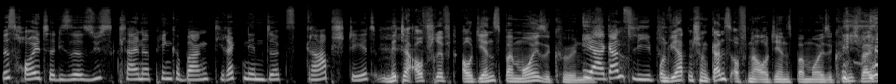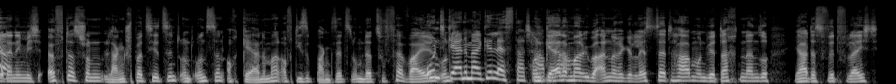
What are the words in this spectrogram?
bis heute diese süß kleine pinke Bank direkt neben Dirks Grab steht. mit der Aufschrift Audienz beim Mäusekönig. Ja, ganz lieb. Und wir hatten schon ganz oft eine Audienz beim Mäusekönig, weil wir da nämlich öfters schon lang spaziert sind und uns dann auch gerne mal auf diese Bank setzen, um da zu verweilen. Und, gerne mal gelästert haben. und gerne da. mal über andere gelästert haben und wir dachten dann so, ja, das wird vielleicht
